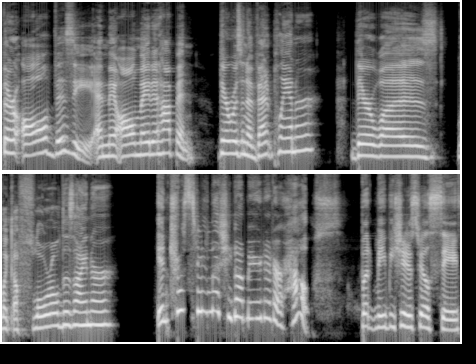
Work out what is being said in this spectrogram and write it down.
They're all busy and they all made it happen. There was an event planner, there was like a floral designer. Interesting that she got married at her house, but maybe she just feels safe.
